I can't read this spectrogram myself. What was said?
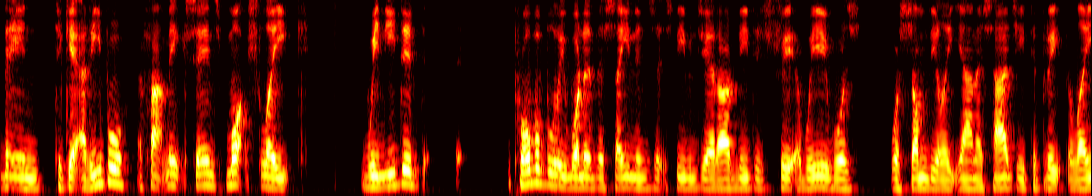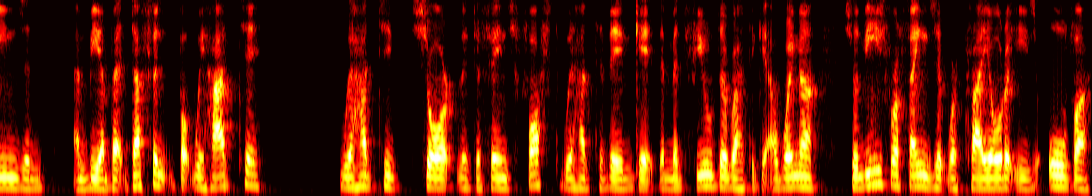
then to get Aribo, if that makes sense. Much like we needed probably one of the signings that Steven Gerrard needed straight away was was somebody like Ianis Hagi to break the lines and, and be a bit different. But we had to we had to sort the defence first. We had to then get the midfielder. We had to get a winger. So these were things that were priorities over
